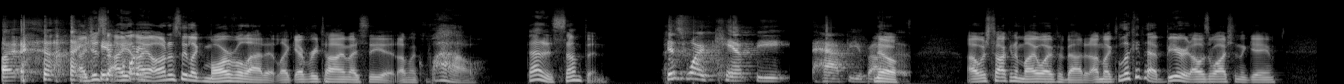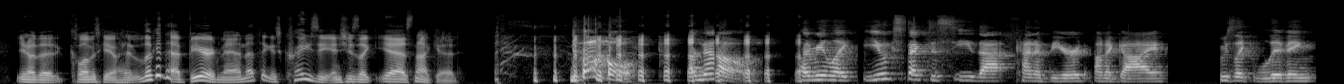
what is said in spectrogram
I, I just, I, I honestly like marvel at it. Like every time I see it, I'm like, wow, that is something. his wife can't be happy about No. this. I was talking to my wife about it. I'm like, look at that beard. I was watching the game, you know, the Columbus game. I said, look at that beard, man. That thing is crazy. And she's like, yeah, it's not good. No, no. I mean, like you expect to see that kind of beard on a guy who's like living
